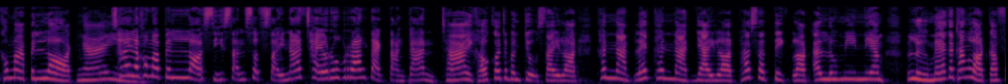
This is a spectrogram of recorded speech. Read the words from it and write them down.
เขามาเป็นหลอดไง ใช่แล้วเขามาเป็นหลอดสีสันสดใสน่าใช้รูปร่างแตกต่างกัน ใช่เขาก็จะบรรจุใส่หลอด ขนาดเล็กขนาดใหญ่หลอดพลาสติกหลอดอลูมิเนียม หรือแม้กระทั่งหลอดกาแฟ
